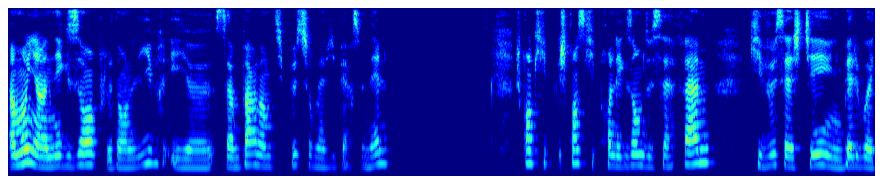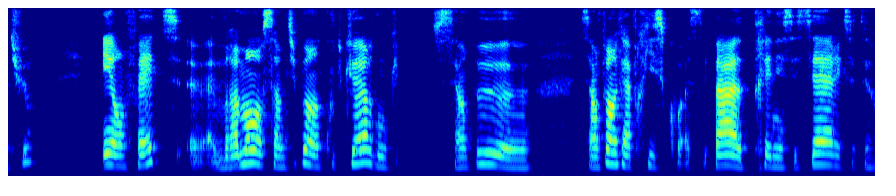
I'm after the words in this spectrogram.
un moment, il y a un exemple dans le livre et ça me parle un petit peu sur ma vie personnelle. Je pense qu'il prend l'exemple de sa femme qui veut s'acheter une belle voiture. Et en fait, vraiment, c'est un petit peu un coup de cœur, donc c'est un peu, un peu un caprice, quoi. C'est pas très nécessaire, etc.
